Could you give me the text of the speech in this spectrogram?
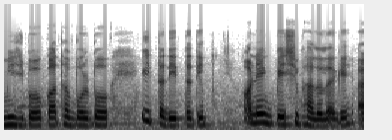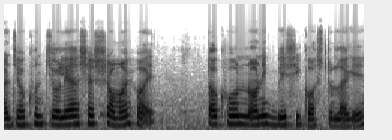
মিশবো, কথা বলব, ইত্যাদি ইত্যাদি। অনেক বেশি ভালো লাগে। আর যখন চলে আসার সময় হয়, তখন অনেক বেশি কষ্ট লাগে।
